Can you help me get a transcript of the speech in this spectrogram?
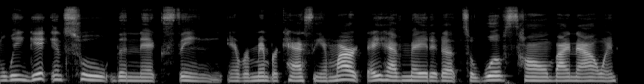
we get into the next scene. And remember, Cassie and Mark, they have made it up to Wolf's home by now and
